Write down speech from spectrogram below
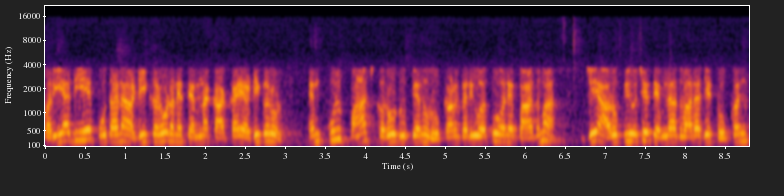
ફરિયાદીએ પોતાના અઢી કરોડ અને તેમના કાકાએ અઢી કરોડ, એમ કુલ પાંચ કરોડ રૂપિયાનું રોકાણ કર્યું હતું અને બાદમાં જે આરોપીઓ છે તેમના દ્વારા જે ટોકન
